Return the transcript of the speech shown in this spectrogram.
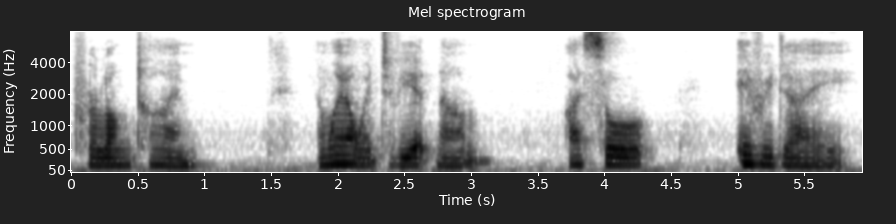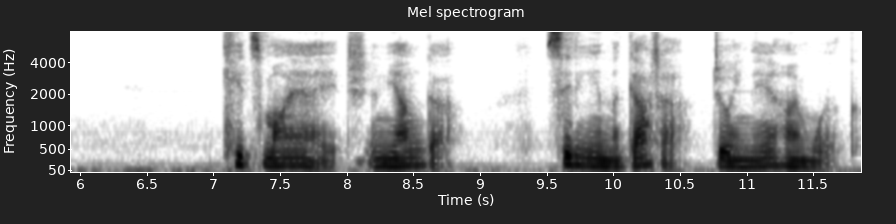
for a long time. And when I went to Vietnam, I saw every day kids my age and younger sitting in the gutter doing their homework.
